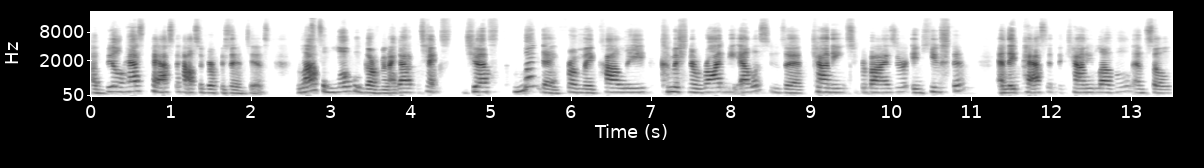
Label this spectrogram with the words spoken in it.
A bill has passed the House of Representatives. Lots of local government. I got a text just Monday from a colleague, Commissioner Rodney Ellis, who's a county supervisor in Houston and they pass at the county level. And so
